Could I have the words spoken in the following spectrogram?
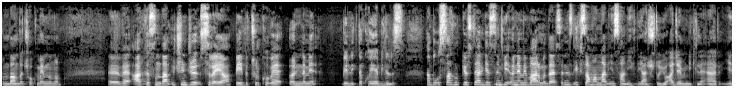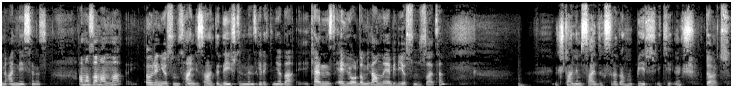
Bundan da çok memnunum. Ee, ve arkasından üçüncü sıraya Baby Turco ve önlemi birlikte koyabiliriz. Ha, bu ıslaklık göstergesinin bir önemi var mı derseniz ilk zamanlar insan ihtiyaç duyuyor acemilikle eğer yeni anneyseniz. Ama zamanla öğreniyorsunuz hangi saatte değiştirmeniz gerektiğini ya da kendiniz el yordamıyla anlayabiliyorsunuz zaten. Üç tane mi saydık sırada? Bir, iki, üç, dört.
